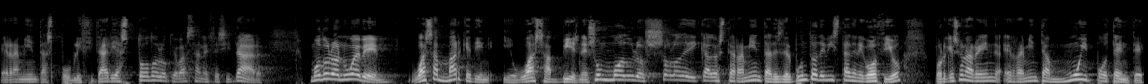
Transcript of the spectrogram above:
herramientas publicitarias, todo lo que vas a necesitar. Módulo 9, WhatsApp Marketing y WhatsApp Business. Un módulo solo dedicado a esta herramienta desde el punto de vista de negocio, porque es una herramienta muy potente.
